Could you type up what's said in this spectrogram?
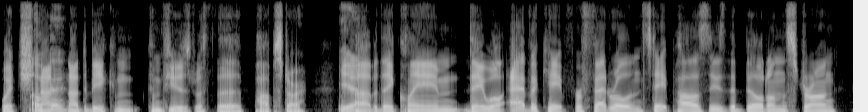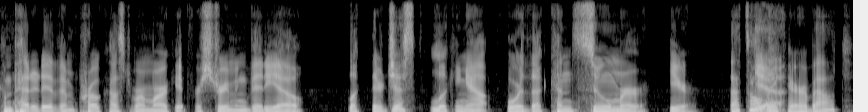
which Okay. not not to be com- confused with the pop star. Yeah. Uh, but they claim they will advocate for federal and state policies that build on the strong, competitive, and pro customer market for streaming video. Look, they're just looking out for the consumer here. That's all Yeah. they care about.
